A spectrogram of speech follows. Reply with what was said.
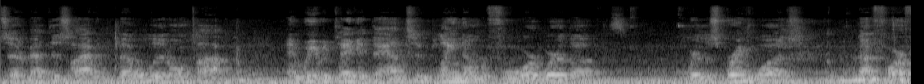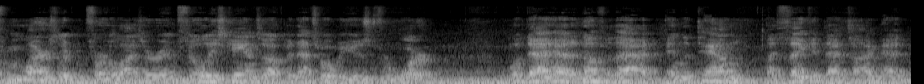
set about this high with the metal lid on top. And we would take it down to plane number four where the, where the spring was, not far from Myers Liquid Fertilizer, and fill these cans up, and that's what we used for water. Well, Dad had enough of that, and the town, I think at that time, had,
